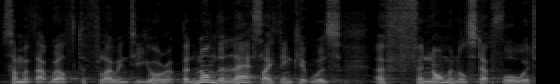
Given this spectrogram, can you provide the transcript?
some of that wealth to flow into Europe. But nonetheless, I think it was a phenomenal step forward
